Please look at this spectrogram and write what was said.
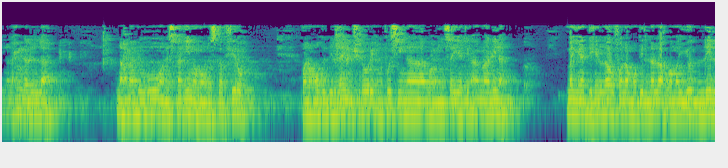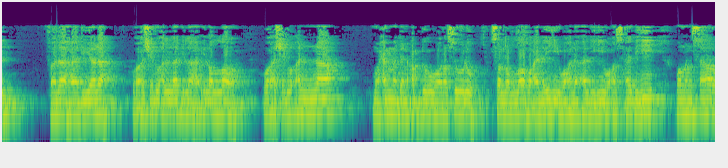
إن الحمد لله نحمده ونستعينه ونستغفره ونعوذ بالله من شرور أنفسنا ومن سيئة أعمالنا. من يهده الله فلا مضل له ومن يضلل فلا هادي له. وأشهد أن لا إله إلا الله وأشهد أن محمدا عبده ورسوله صلى الله عليه وعلى آله وأصحابه ومن سار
